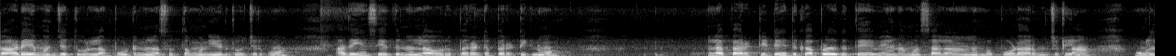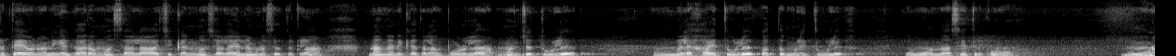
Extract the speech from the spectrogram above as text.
காடையை மஞ்சத்தூள்லாம் போட்டு நல்லா சுத்தம் பண்ணி எடுத்து வச்சுருக்கோம். அதையும் சேர்த்து நல்லா ஒரு பெரட்டு பெரட்டிக்கணும். நல்லா பரட்டிட்டு இதுக்கப்புறம் இதுக்கு தேவையான மசாலா நம்ம போட ஆரம்பிச்சுக்கலாம். உங்களுக்கு தேவைன்னா நீங்கள் கரம் மசாலா சிக்கன் மசாலா என்ன வேணால் சேர்த்துக்கலாம். நாங்கள் இன்றைக்கி அதெல்லாம் போடலை. மஞ்சத்தூள் மிளகாய் தூள் கொத்தமல்லி தூள் இது மூணு தான் சேர்த்துருக்கோம். மூணு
